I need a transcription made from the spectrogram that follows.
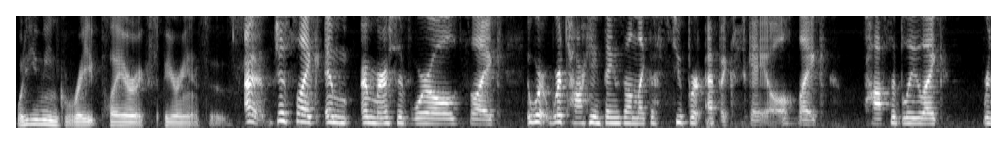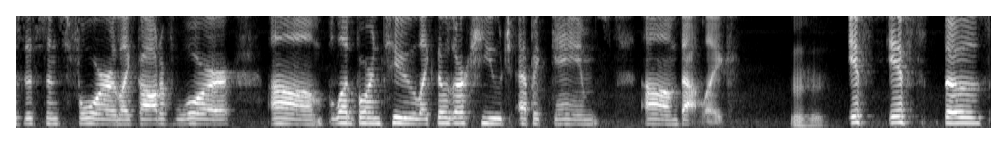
What do you mean great player experiences? uh, just like Im- immersive worlds like we're, we're talking things on like a super epic scale like possibly like resistance 4 like god of war um bloodborne 2 like those are huge epic games um that like hmm if if those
